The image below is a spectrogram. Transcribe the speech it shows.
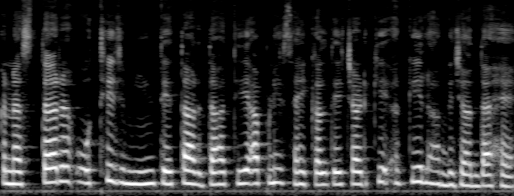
ਕਨਸਤਰ ਉੱਥੇ ਜ਼ਮੀਨ ਤੇ ਧਰਦਾ ਤੇ ਆਪਣੇ ਸਾਈਕਲ ਤੇ ਚੜ੍ਹ ਕੇ ਅੱਗੇ ਲੰਘ ਜਾਂਦਾ ਹੈ।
